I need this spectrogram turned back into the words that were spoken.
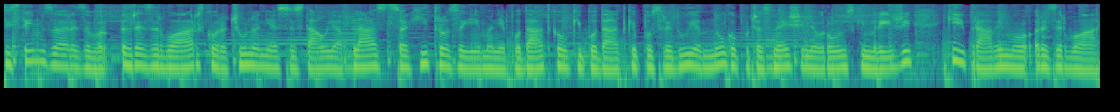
Sistem za rezervoarsko računanje sestavlja plast za hitro zajemanje podatkov, ki podatke posreduje mnogo počasnejši nevronski mreži, ki ji pravimo rezervoar.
